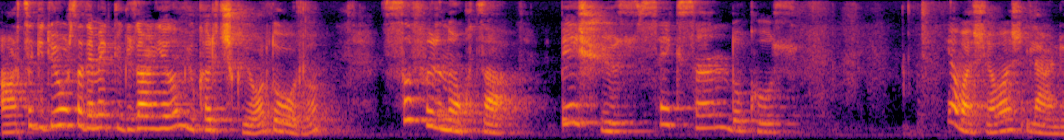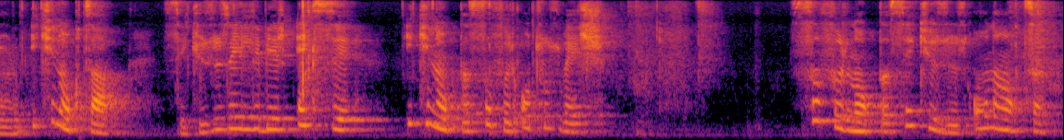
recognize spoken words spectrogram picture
Artı gidiyorsa demek ki güzergahım yukarı çıkıyor. Doğru. 0.589 Yavaş yavaş ilerliyorum. 2.851 eksi 2.035 0.816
